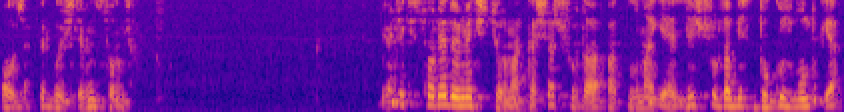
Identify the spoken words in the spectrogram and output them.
olacaktır bu işlemin sonucu. Bir önceki soruya dönmek istiyorum arkadaşlar. Şurada aklıma geldi. Şurada biz 9 bulduk ya.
